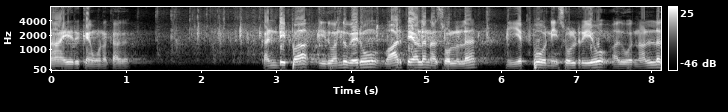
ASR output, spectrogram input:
நான் இருக்கேன் உனக்காக. கண்டிப்பாக இது வந்து வெறும் வார்த்தையால் நான் சொல்லலை. நீ எப்போ நீ சொல்கிறியோ அது ஒரு நல்ல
